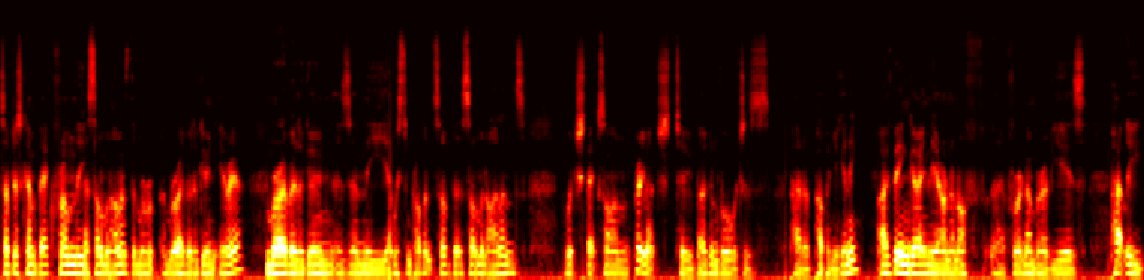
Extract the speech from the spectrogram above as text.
So I've just come back from the Solomon Islands, the Mor- Marovo Lagoon area. Marovo Lagoon is in the uh, western province of the Solomon Islands, which backs on pretty much to Bougainville, which is part of Papua New Guinea. I've been going there on and off uh, for a number of years, partly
